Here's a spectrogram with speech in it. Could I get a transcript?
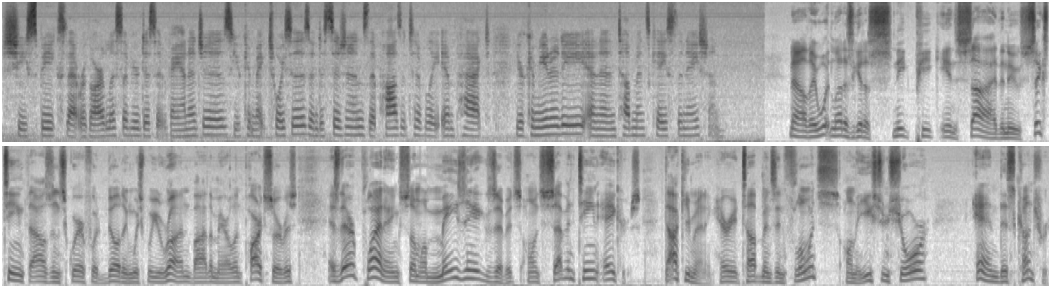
She speaks that regardless of your disadvantages, you can make choices and decisions that positively impact your community and in Tubman's case, the nation. Now, they wouldn't let us get a sneak peek inside the new 16,000 square foot building, which will be run by the Maryland Park Service, as they're planning some amazing exhibits on 17 acres, documenting Harriet Tubman's influence on the Eastern Shore and this country.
